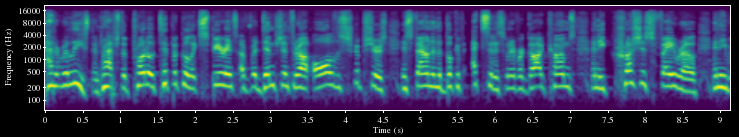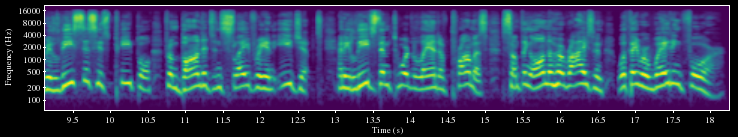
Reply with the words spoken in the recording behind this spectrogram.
have it released. And perhaps the prototypical experience of redemption throughout all the scriptures is found in the book of Exodus, whenever God comes and he crushes Pharaoh and he releases his people from bondage and slavery in Egypt. And he leads them toward the land of promise, something on the horizon, what they were waiting for.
